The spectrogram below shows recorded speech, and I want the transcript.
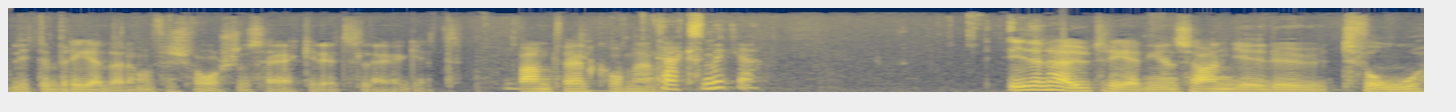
lite bredare om försvars och säkerhetsläget. Varmt välkommen! Tack så mycket! I den här utredningen så anger du två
